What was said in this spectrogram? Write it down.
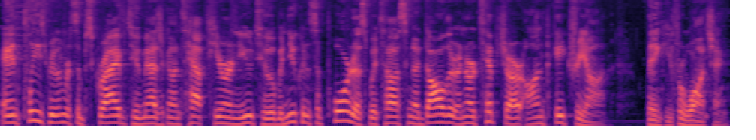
And please remember to subscribe to Magic Untapped here on YouTube, and you can support us by tossing a dollar in our tip jar on Patreon. Thank you for watching.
